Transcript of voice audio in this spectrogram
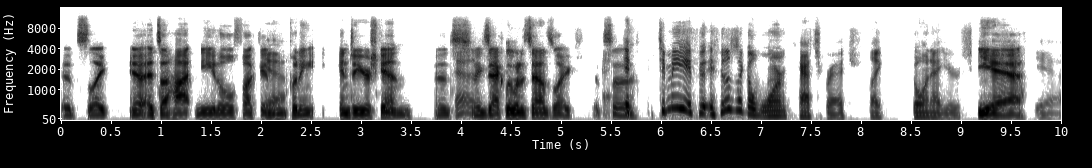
It's like yeah, it's a hot needle fucking Yeah. putting into your skin. It's Yeah. exactly what it sounds like. It's a It- to me, it, it feels like a warm cat scratch, like going at your skin. yeah, Yeah.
